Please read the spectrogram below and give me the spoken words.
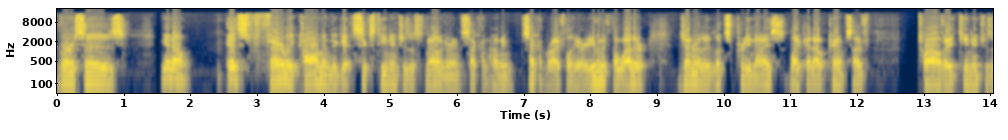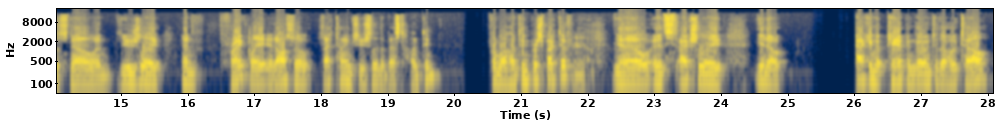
versus, you know, it's fairly common to get 16 inches of snow during second hunting, second rifle here, even if the weather generally looks pretty nice. Like at elk camps, I've 12, 18 inches of snow, and usually, and frankly, it also, that time's usually the best hunting from a hunting perspective. Mm. You know, it's actually, you know, packing up camp and going to the hotel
